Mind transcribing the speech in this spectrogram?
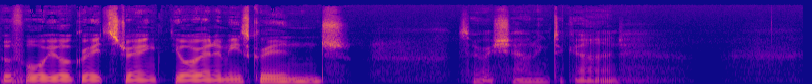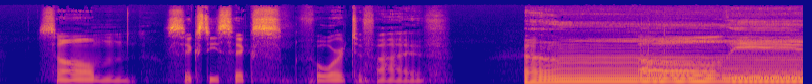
Before your great strength, your enemies cringe. So we're shouting to God. Psalm 66, 4 to 5. All the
